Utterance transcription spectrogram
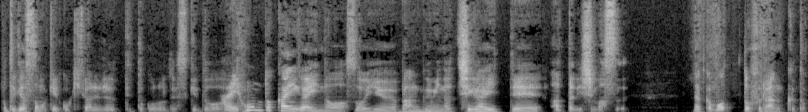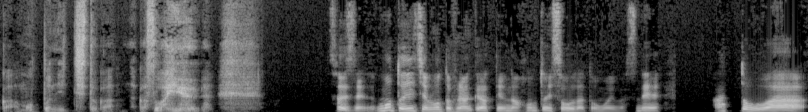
ポッドキャストも結構聞かれるってところですけど、はい日本と海外のそういう番組の違いってあったりします？なんかもっとフランクとか、もっとニッチとか、なんかそういう。そうですね。もっとニッチでもっとフランクだっていうのは本当にそうだと思います。で、あとは、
